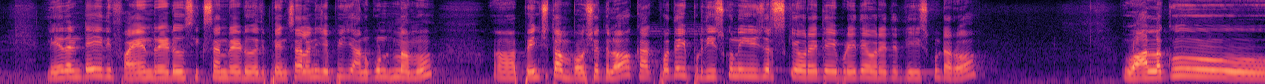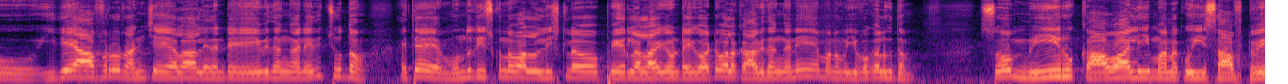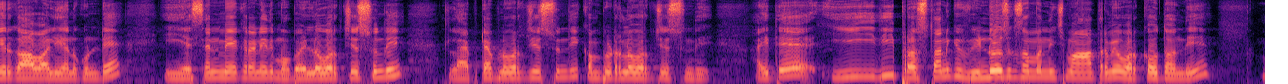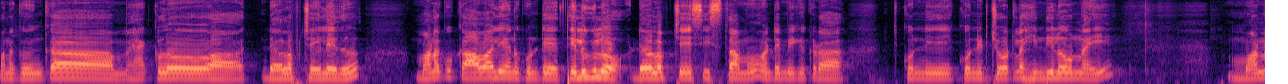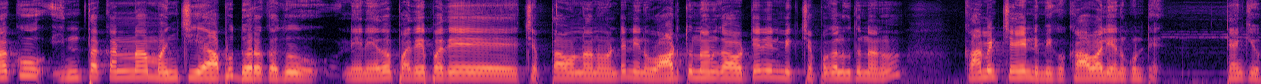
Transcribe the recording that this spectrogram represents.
లేదంటే ఇది ఫైవ్ హండ్రెడ్ సిక్స్ హండ్రెడ్ అది పెంచాలని చెప్పి అనుకుంటున్నాము. పెంచుతాం భవిష్యత్తులో. కాకపోతే ఇప్పుడు తీసుకున్న యూజర్స్కి ఎవరైతే ఇప్పుడైతే ఎవరైతే తీసుకుంటారో వాళ్ళకు ఇదే ఆఫర్ రన్ చేయాలా లేదంటే ఏ విధంగా అనేది చూద్దాం. అయితే ముందు తీసుకున్న వాళ్ళ లిస్ట్లో పేర్లు అలాగే ఉంటాయి కాబట్టి వాళ్ళకి ఆ విధంగానే మనం ఇవ్వగలుగుతాం. సో మీరు కావాలి మనకు ఈ సాఫ్ట్వేర్ కావాలి అనుకుంటే ఈ ఎస్ఎన్ మేకర్ అనేది మొబైల్లో వర్క్ చేస్తుంది ల్యాప్టాప్లో వర్క్ చేస్తుంది కంప్యూటర్లో వర్క్ చేస్తుంది. అయితే ఈ ఇది ప్రస్తుతానికి విండోస్కి సంబంధించి మాత్రమే వర్క్ అవుతుంది. మనకు ఇంకా మ్యాక్లో డెవలప్ చేయలేదు. మనకు కావాలి అనుకుంటే తెలుగులో డెవలప్ చేసి ఇస్తాము. అంటే మీకు ఇక్కడ కొన్ని కొన్నిటి చోట్ల హిందీలో ఉన్నాయి. మనకు ఇంతకన్నా మంచి యాప్ దొరకదు. నేనేదో పదే పదే చెప్తా ఉన్నాను అంటే నేను వాడుతున్నాను కాబట్టి నేను మీకు చెప్పగలుగుతున్నాను. కామెంట్ చేయండి మీకు కావాలి అనుకుంటే. Thank you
